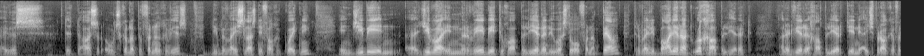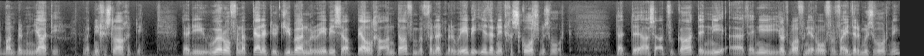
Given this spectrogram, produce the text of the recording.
hy was dit daar's onskuldige bevinding gewees. Die bewyslas nie van gekwyt nie en GB en uh, Jiba en Merwebi het toe geappeleer na die Hoogste Hof van Appel terwyl die Bali Raad ook geappeleer het. Hulle het weer geappeleer teen die uitsprake verband met Mzinjati wat nie geslaag het nie. Nou die Hoër Hof van Appel het toe Jiba en Merwebi se appel gehandhaaf en bevind dat Merwebi eerder net geskort moes word dat uh, as 'n advokaat en nie uh, hy nie heeltemal van die rol verwyder moes word nie.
